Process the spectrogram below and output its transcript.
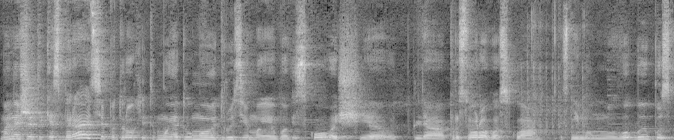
У мене вже таке збирається потрохи, тому я думаю, друзі, ми обов'язково ще для прозорого скла знімемо випуск,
